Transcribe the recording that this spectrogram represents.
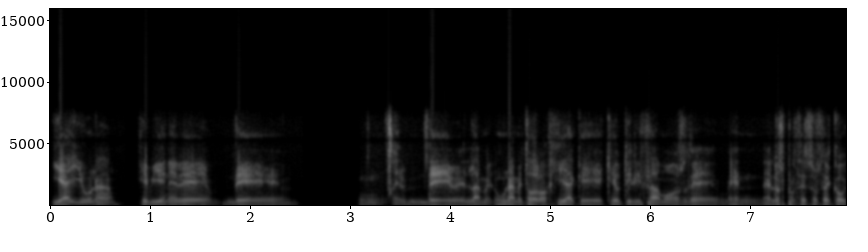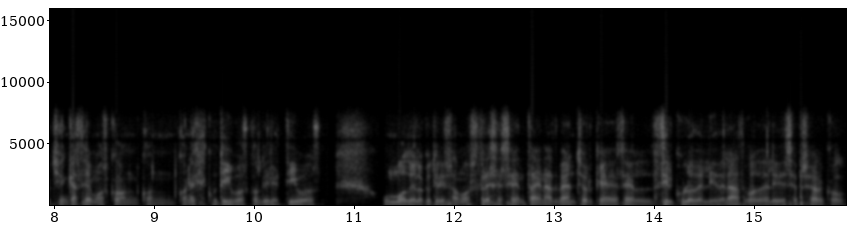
Y hay una que viene de, de una metodología que, utilizamos en, los procesos de coaching que hacemos con, ejecutivos, con directivos, un modelo que utilizamos 360 en Adventure, que es el círculo del liderazgo, del Leadership Circle.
